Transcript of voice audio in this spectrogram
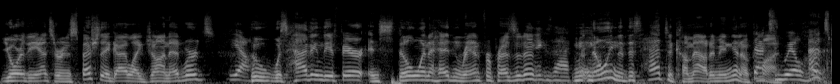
you're the answer, and especially a guy like John Edwards, Yeah. who was having the affair and still went ahead and ran for president, Exactly. n- knowing that this had to come out. I mean, you know, come That's on. real And, chutzpah.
